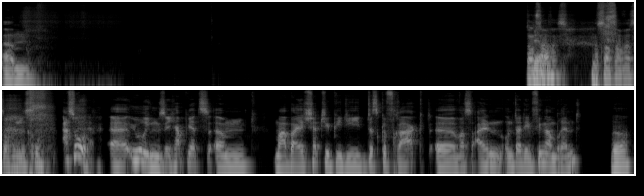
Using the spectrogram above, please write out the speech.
ähm. Sonst Ja. noch was? Hast du noch was auf der Liste? Ach so, äh, übrigens, ich habe jetzt ähm, mal bei ChatGPT das gefragt, äh, was allen unter den Fingern brennt. Ja.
